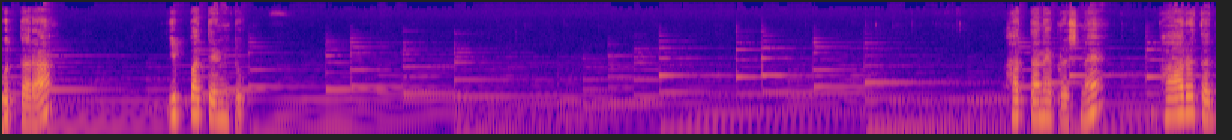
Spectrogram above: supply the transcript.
ಉತ್ತರ ಇಪ್ಪತ್ತೆಂಟು. ಹತ್ತನೇ ಪ್ರಶ್ನೆ ಭಾರತದ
